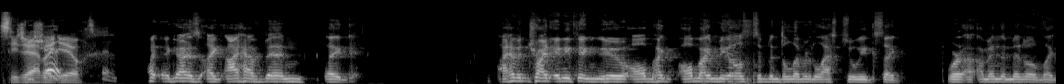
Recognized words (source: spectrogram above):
CJ, You how about should. you? It's uh, guys, like I have been like I haven't tried anything new. All my all my meals have been delivered the last two weeks. Like where I'm in the middle of like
